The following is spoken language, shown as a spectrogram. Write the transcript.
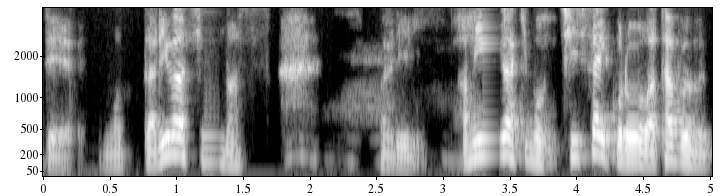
て思ったりはします。やっぱり、歯磨きも小さい頃は多分、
